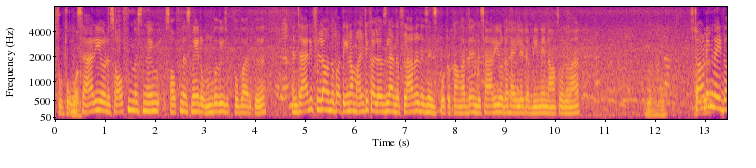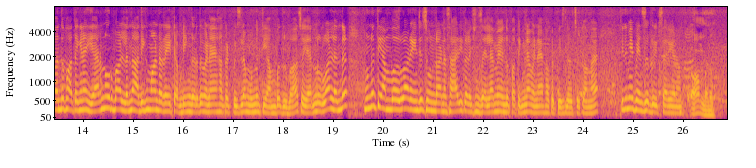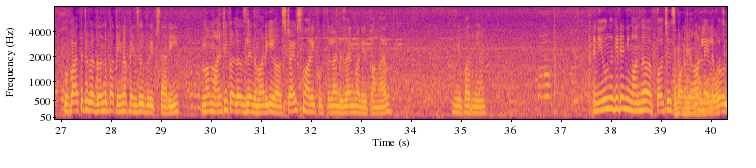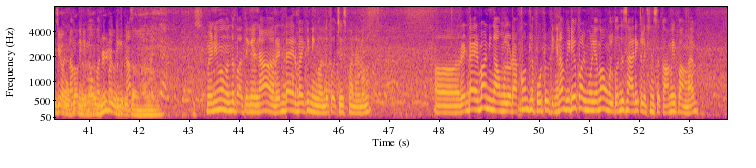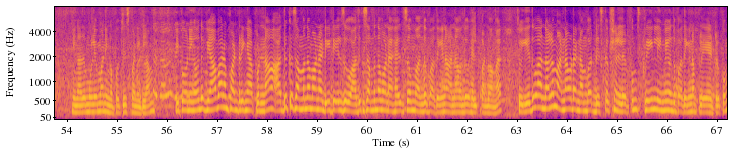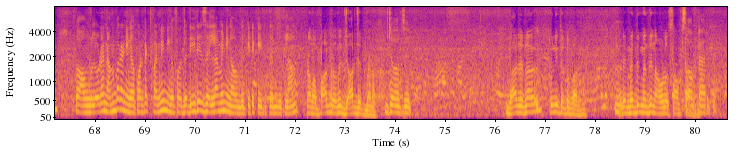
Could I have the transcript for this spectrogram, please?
சூப்பராக சாரியோட சாஃப்ட்னஸ்மே சாஃப்ட்னஸ்மே ரொம்பவே சூப்பராக இருக்குது அண்ட் saree ஃபுல்லாக வந்து பார்த்தீங்கன்னா மல்டி கலர்ஸில் அந்த ஃப்ளாரல் டிசைன்ஸ் போட்டிருக்காங்க. அதுதான் இந்த சாரியோட ஹைலைட் அப்படின்னு நான் சொல்லுவேன். ஸ்டார்டிங் ரேட் வந்து பார்த்தீங்கன்னா இரநூறுபாலேருந்து அதிகமான ரேட் அப்படிங்கிறது விநாயகா கட் பீஸில் முந்நூற்றி ஐம்பது ரூபா ஸோ இரநூறுவாலேருந்து முந்நூற்றி ஐம்பது ரூபா ரேஞ்சஸ் உண்டான saree கலெக்ஷன்ஸ் எல்லாமே வந்து பார்த்தீங்கன்னா விநாயகா கட் பீஸில் வச்சுருக்காங்க. இதுவுமே பென்சில் கிரேப் சாரியாண்ணா ஆ மேடம் இப்போ பார்த்துட்டு இருக்கிறது வந்து பார்த்தீங்கன்னா பென்சில் கிரேப் இந்த மாதிரி மல்டி கலர்ஸில் இந்த மாதிரி ஸ்ட்ரைப்ஸ் மாதிரி கொடுத்துலாம் டிசைன் பண்ணியிருக்காங்க. நீங்கள் பாருங்களேன். அண்ட் இவங்க கிட்ட நீங்கள் வந்து பர்ச்சேஸ் பண்ணணும் ஆன்லைனில் பர்ச்சேஸ் பண்ணால் மினிமம் வந்து பார்த்தீங்கன்னா மினிமம் வந்து பார்த்தீங்கன்னா ரெண்டாயிரம் ரூபாய்க்கு நீங்கள் வந்து பர்ச்சேஸ் பண்ணணும். ரெண்டாயிரரூபா நீங்கள் அவங்களோட அக்கௌண்ட்டில் போட்டு விட்டிங்கன்னா வீடியோ கால் மூலயமா உங்களுக்கு வந்து saree கலெக்ஷன்ஸை காமிப்பாங்க. நீங்கள் அது மூலயமா நீங்கள் பர்ச்சேஸ் பண்ணிக்கலாம். இப்போ நீங்கள் வந்து வியாபாரம் பண்ணுறீங்க அப்படின்னா அதுக்கு சம்மந்தமான டீட்டெயில்ஸும் அதுக்கு சம்மந்தமான ஹெல்ப்ஸும் வந்து பார்த்தீங்கன்னா அண்ணா வந்து ஹெல்ப் பண்ணுவாங்க. ஸோ எதுவாக இருந்தாலும் அண்ணாவோட நம்பர் டிஸ்கிரிப்ஷனில் இருக்கும். ஸ்க்ரீன்லேயுமே வந்து பார்த்தீங்கன்னா ப்ளே ஆகிட்ருக்கும் ஸோ அவங்களோட நம்பரை நீங்கள் காண்டாக்ட் பண்ணி நீங்கள் ஃபர்தர் டீட்டெயில்ஸ் எல்லாமே நீங்கள் அவங்க கிட்ட கேட்டு தெரிஞ்சுக்கலாம். நம்ம பார்க்குறது வந்து ஜார்ஜெட் மேடம் ஜார்ஜெட் ஜார்ஜெட்லாம் துணி தொட்டு பாருங்க. அப்படியே மெத்து மெத்துன்னு அவ்வளோ சாஃப்டாக சாஃப்டாக இருக்குது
